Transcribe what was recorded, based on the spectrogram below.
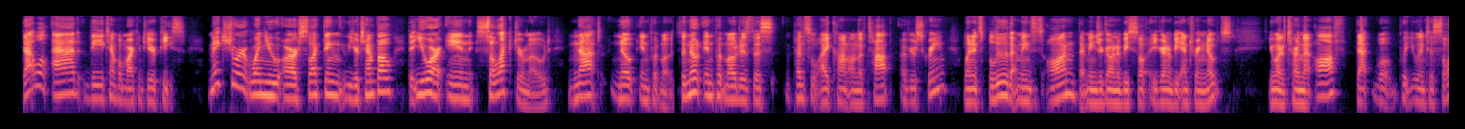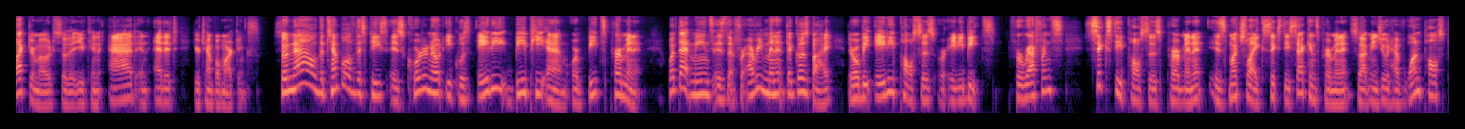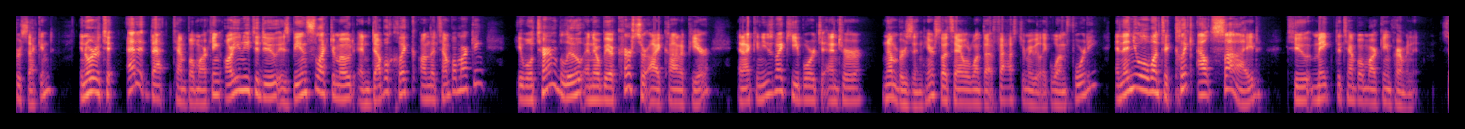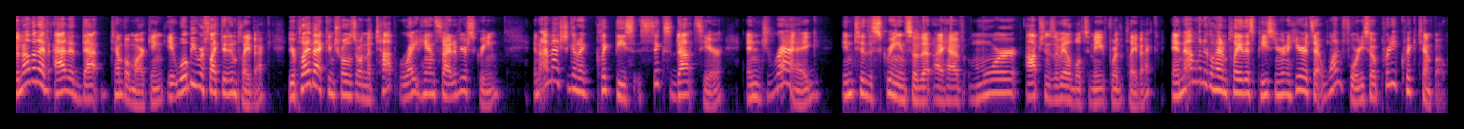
That will add the tempo marking to your piece. Make sure when you are selecting your tempo that you are in selector mode not note input mode. So note input mode is this pencil icon on the top of your screen. When it's blue, that means it's on. That means you're going to be you're going to be entering notes. You want to turn that off. That will put you into selector mode so that you can add and edit your tempo markings. So now the tempo of this piece is quarter note equals 80 BPM or beats per minute. What that means is that for every minute that goes by, there will be 80 pulses or 80 beats. For reference, 60 pulses per minute is much like 60 seconds per minute, so that means you would have one pulse per second. In order to edit that tempo marking, all you need to do is be in selector mode and double click on the tempo marking. It will turn blue and there'll be a cursor icon appear and I can use my keyboard to enter numbers in here. So let's say I would want that faster, maybe like 140. And then you will want to click outside to make the tempo marking permanent. So now that I've added that tempo marking, it will be reflected in playback. Your playback controls are on the top right-hand side of your screen. And I'm actually gonna click these six dots here and drag into the screen so that I have more options available to me for the playback. And now I'm going to go ahead and play this piece. And you're going to hear it's at 140, so a pretty quick tempo.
